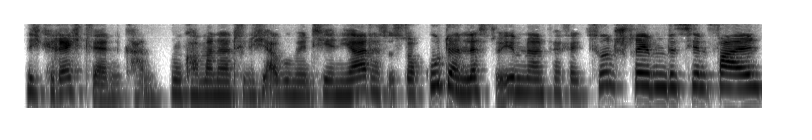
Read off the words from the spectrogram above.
nicht gerecht werden kann. Nun kann man natürlich argumentieren, ja, das ist doch gut, dann lässt du eben dein Perfektionsstreben ein bisschen fallen.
